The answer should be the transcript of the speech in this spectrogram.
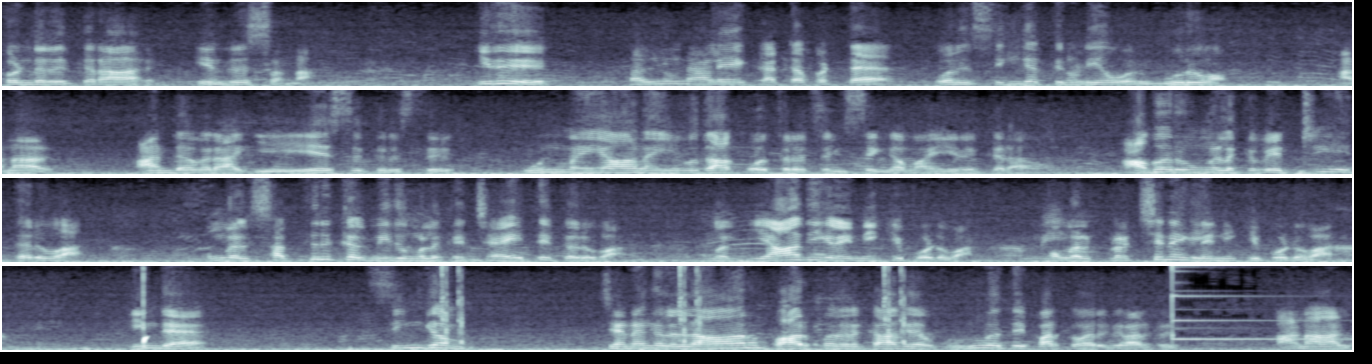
கொண்டிருக்கிறார் என்று சொன்னார். இது கல்லினாலே கட்டப்பட்ட ஒரு சிங்கத்தினுடைய ஒரு உருவம். ஆனால் ஆண்டவராகிய இயேசு கிறிஸ்து உண்மையான யூதா கோத்திரத்தின் சிங்கமாய் இருக்கிறார். அவர் உங்களுக்கு வெற்றியை தருவார். உங்கள் சத்துருக்கள் மீது உங்களுக்கு ஜெயத்தை தருவார். உங்கள் வியாதிகளை நீக்கி போடுவார். உங்கள் பிரச்சனைகளை நீக்கி போடுவார். இந்த சிங்கம் ஜனங்கள் எல்லாரும் பார்ப்பதற்காக உருவத்தை பார்க்க வருகிறார்கள். ஆனால்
